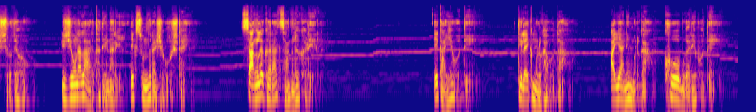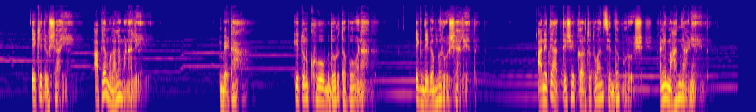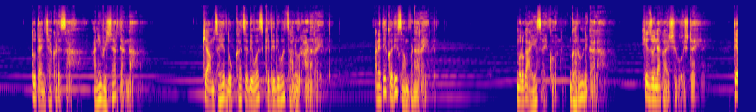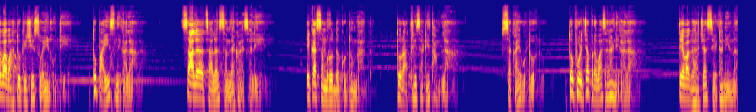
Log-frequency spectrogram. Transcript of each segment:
श्रोते हो जीवनाला अर्थ देणारी एक सुंदर अशी गोष्ट आहे. चांगलं करा चांगलं घडेल. एक आई होती. तिला एक मुलगा होता. आई आणि मुलगा खूप गरीब होते. एके दिवशी आई आपल्या मुलाला म्हणाली बेटा इथून खूप दूर तपोवनात एक दिगंबर ऋषी आलेत. आणि ते अतिशय कर्तृत्वान सिद्ध पुरुष आणि महान ज्ञानी आहेत. तू त्यांच्याकडे जा आणि विचार त्यांना की आमचे हे दुःखाचे दिवस किती दिवस चालू राहणार आहेत आणि ते कधी संपणार आहेत? मुलगा आईच ऐकून घरून निघाला. ही जुन्या काळची गोष्ट आहे. तेव्हा वाहतुकीची सोय नव्हती. तो पायीच निघाला. चालत चालत संध्याकाळ झाली. एका समृद्ध कुटुंबात तो रात्रीसाठी थांबला. सकाळी उठून तो पुढच्या प्रवासाला निघाला. तेव्हा घरच्या सेठानीनं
